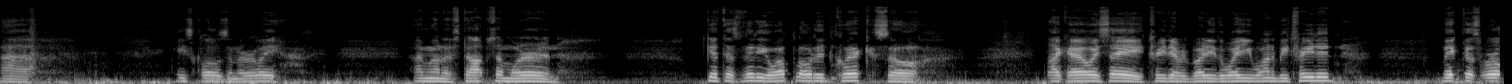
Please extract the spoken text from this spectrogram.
Uh, he's closing early. I'm to stop somewhere and get this video uploaded quick. So, like I always say, treat everybody the way you want to be treated. Make this world.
